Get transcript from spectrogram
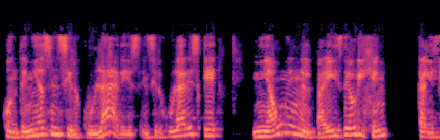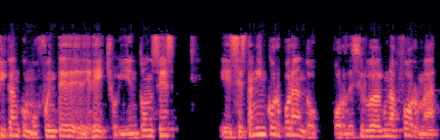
contenidas en circulares, en circulares que ni aún en el país de origen califican como fuente de derecho. Y entonces eh, se están incorporando, por decirlo de alguna forma,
